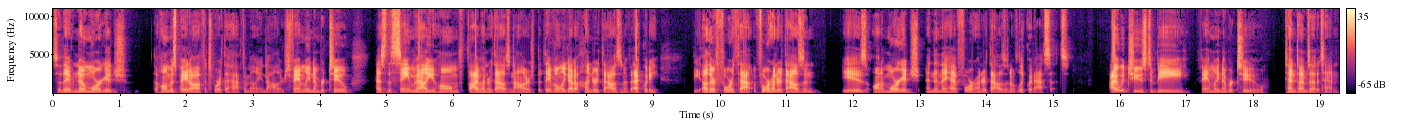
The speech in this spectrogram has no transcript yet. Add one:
So they have no mortgage. The home is paid off. It's worth a half a million dollars. Family number two, has the same value home, five hundred thousand dollars, but they've only got a hundred thousand of equity. The other four hundred thousand is on a mortgage, and then they have four hundred thousand of liquid assets. I would choose to be family number two 10 times out of 10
